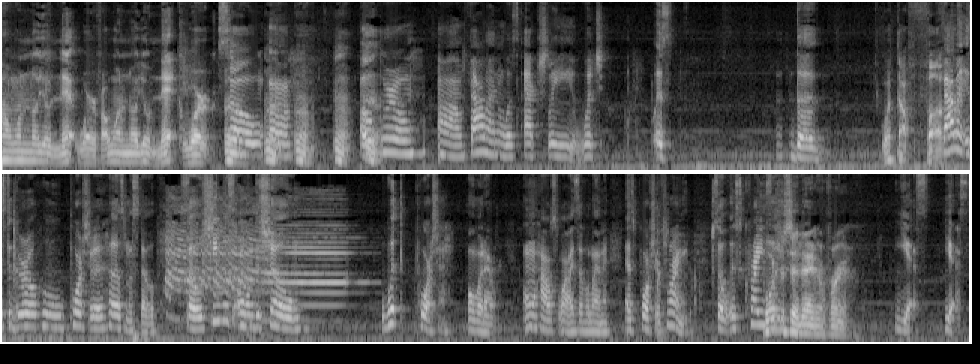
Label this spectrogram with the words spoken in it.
don't want to know your net worth. I want to know your neck work. So, Mm, uh, mm, mm, old mm. girl um, Falynn was actually, which was the what the fuck? Falynn is the girl who Porsha husband stole. So she was on the show with Porsha or whatever on Housewives of Atlanta as Porsha friend. So it's crazy. Porsha said that ain't her friend. Yes, yes,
